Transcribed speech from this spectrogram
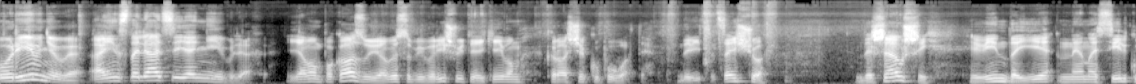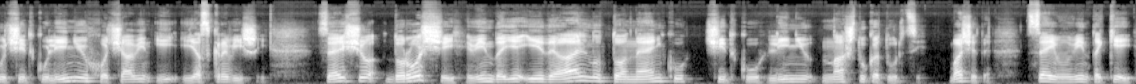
порівнюве, а інсталяція ні, бляха. Я вам показую, а ви собі вирішуєте, який вам краще купувати. Дивіться, це що? Дешевший, він дає не настільки чітку лінію, хоча він і яскравіший. Це що дорожчий, він дає ідеальну тоненьку, чітку лінію на штукатурці. Бачите? Цей він такий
